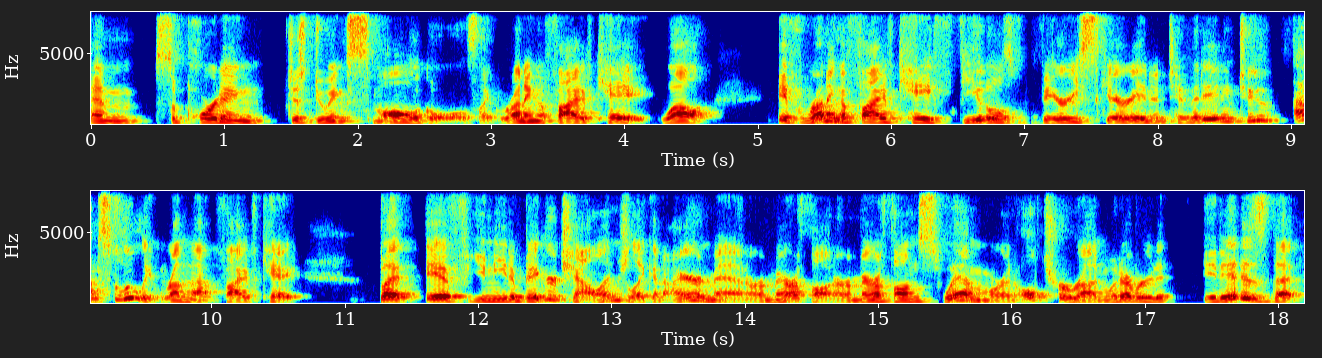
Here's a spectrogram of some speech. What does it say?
am supporting just doing small goals like running a 5k well if running a 5k feels very scary and intimidating to you absolutely run that 5k but if you need a bigger challenge like an ironman or a marathon or a marathon swim or an ultra run whatever it is that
